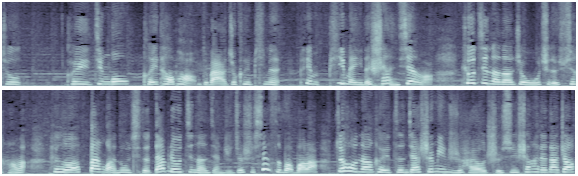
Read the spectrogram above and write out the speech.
就。可以进攻，可以逃跑，对吧？就可以媲美媲媲美你的闪现了。Q 技能呢，就舞曲的续航了，配合半管怒气的 W 技能，简直就是吓死宝宝了。最后呢，可以增加生命值，还有持续伤害的大招，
